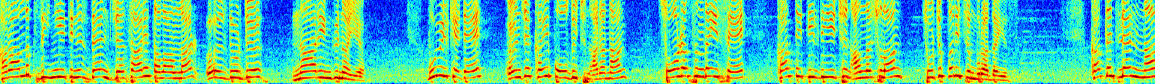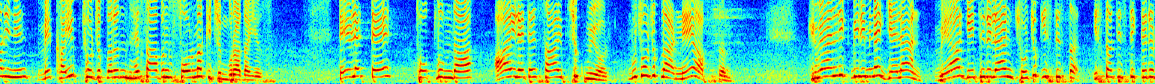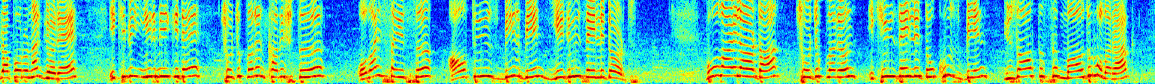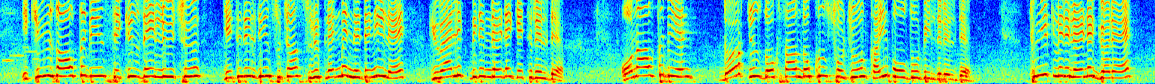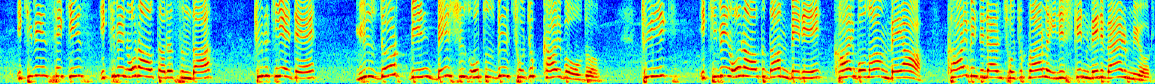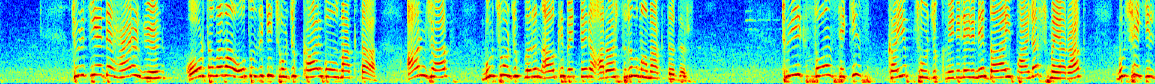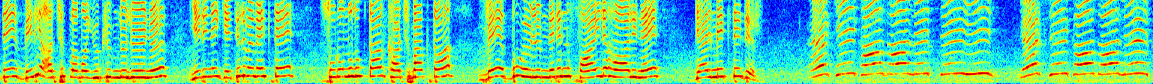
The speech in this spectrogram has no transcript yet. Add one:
karanlık zihniyetinizden cesaret alanlar öldürdü Narin Günay'ı. Bu ülkede önce kayıp olduğu için aranan, sonrasında ise katledildiği için anlaşılan çocuklar için buradayız. Katledilen Nari'nin ve kayıp çocukların hesabını sormak için buradayız. Devlet de, toplumda, ailede sahip çıkmıyor. Bu çocuklar ne yapsın? Güvenlik birimine gelen veya getirilen çocuk istatistikleri raporuna göre 2022'de çocukların karıştığı olay sayısı 601.754. Bu olaylarda çocukların 259.106'sı mağdur olarak 206.853'ü getirildiği suça sürüklenme nedeniyle güvenlik birimlerine getirildi. 16.499 çocuğun kayıp olduğu bildirildi. TÜİK verilerine göre 2008-2016 arasında Türkiye'de 104.531 çocuk kayboldu. TÜİK 2016'dan beri kaybolan veya kaybedilen çocuklarla ilişkin veri vermiyor. Türkiye'de her gün ortalama 32 çocuk kaybolmakta. Ancak bu çocukların akıbetleri araştırılmamaktadır. TÜİK son 8 kayıp çocuk verilerini dahi paylaşmayarak bu şekilde veri açıklama yükümlülüğünü yerine getirmemekte, sorumluluktan kaçmakta ve bu ölümlerin faili haline gelmektedir. Erkek adalet değil, gerçek adalet.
